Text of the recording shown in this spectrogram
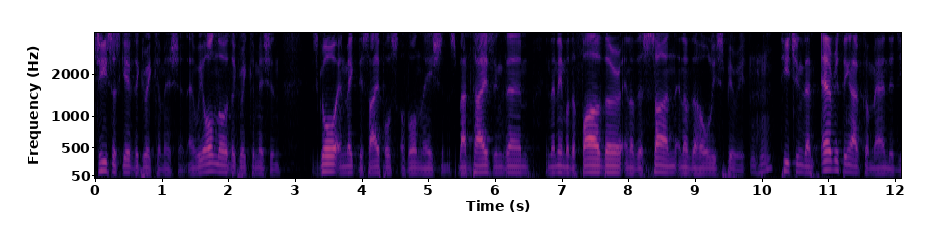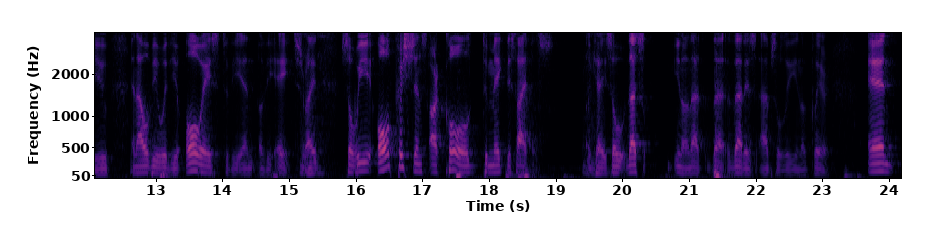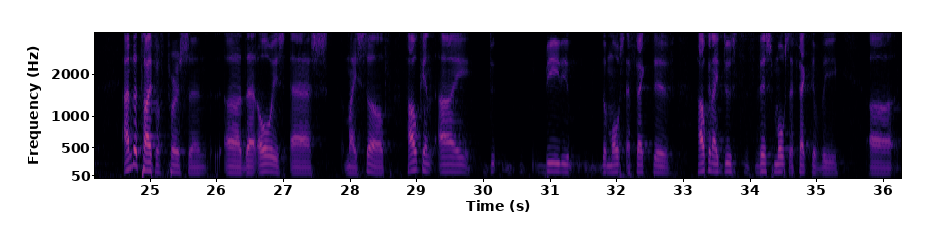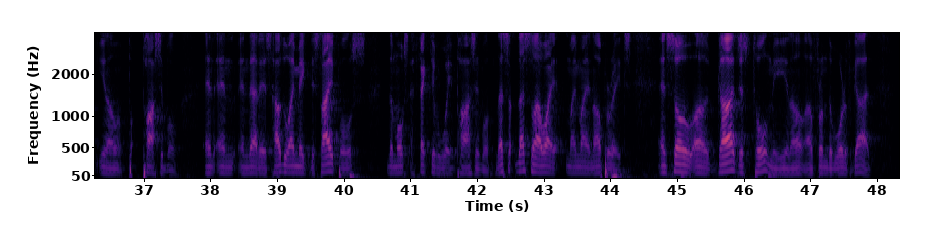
Jesus gave the Great Commission, and we all know the Great Commission is go and make disciples of all nations, baptizing them in the name of the Father and of the Son and of the Holy Spirit, Mm-hmm. teaching them everything I've commanded you, and I will be with you always to the end of the age. Mm-hmm. Right. So we all Christians are called to make disciples. Mm-hmm. Okay, so that's you know that that that is absolutely you know clear, and I'm the type of person uh, that always asks myself, how can I do, be the, the most effective? How can I do th- this most effectively? Uh, you know, p- possible, and and and that is how do I make disciples the most effective way possible? That's that's how I my mind operates, and so uh, God just told me, you know, uh, from the Word of God,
